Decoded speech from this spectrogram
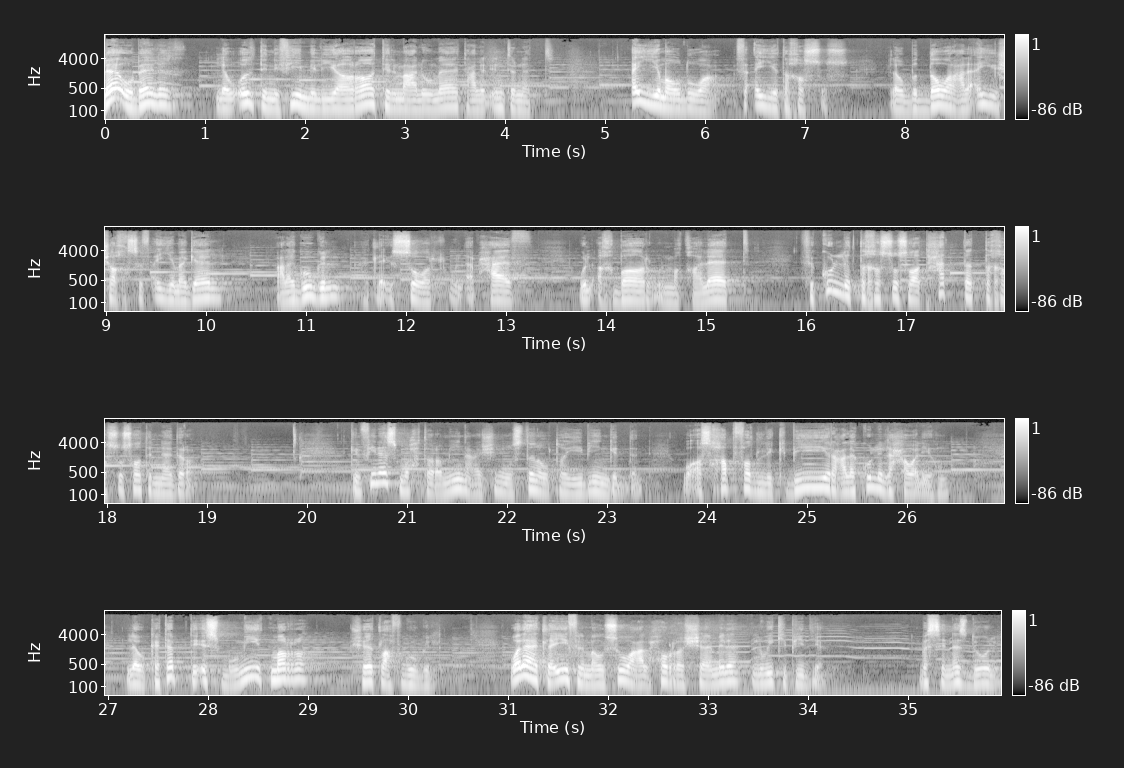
لا أبالغ لو قلت إن في مليارات المعلومات على الإنترنت أي موضوع في أي تخصص لو بتدور على أي شخص في أي مجال على جوجل هتلاقي الصور والأبحاث والأخبار والمقالات في كل التخصصات حتى التخصصات النادرة. لكن في ناس محترمين عايشين وسطنا وطيبين جدا وأصحاب فضل كبير على كل اللي حواليهم. لو كتبت اسمه مئة مرة مش هيطلع في جوجل ولا هتلاقيه في الموسوعة الحرة الشاملة الويكيبيديا بس الناس دول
